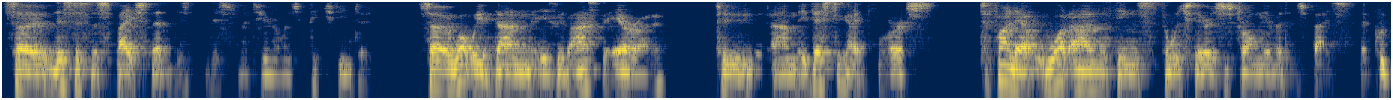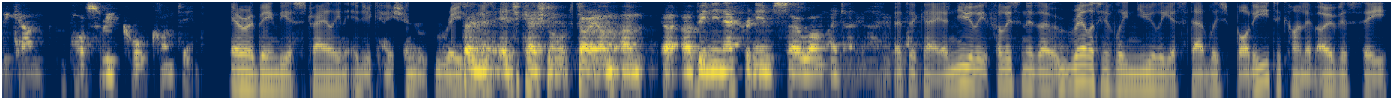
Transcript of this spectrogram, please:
So this is the space that this, this material is pitched into. So what we've done is we've asked AERO to um, investigate for us to find out what are the things for which there is a strong evidence base that could become compulsory core content. AERO being the Australian Education Research. Australian educational. Sorry, I'm, I'm I've been in acronyms so long I don't know. That's okay. A newly for listeners, a relatively newly established body to kind of oversee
